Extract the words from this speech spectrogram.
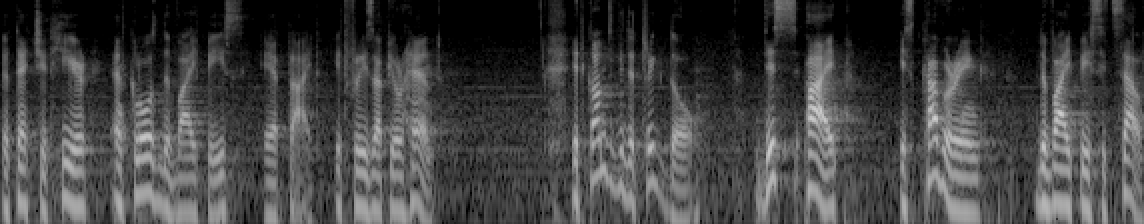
attach it here and close the Y piece airtight. It frees up your hand. It comes with a trick though. This pipe is covering the Y piece itself.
